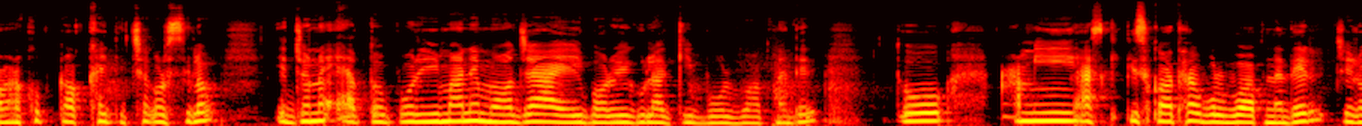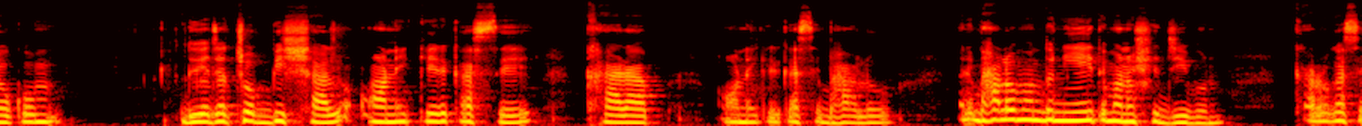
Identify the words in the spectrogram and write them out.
আমার খুব টক খাইতে ইচ্ছা করছিল। এর জন্য এত পরিমাণে মজা এই বড়ইগুলা কি বলব আপনাদের? তো আমি আজকে কিছু কথা বলব আপনাদের। যেরকম দু হাজার চব্বিশ সাল অনেকের কাছে খারাপ অনেকের কাছে ভালো। মানে ভালো মন্দ নিয়েই তো মানুষের জীবন। কারও কাছে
